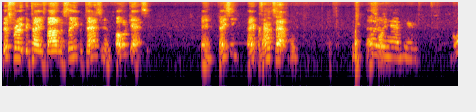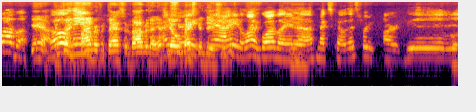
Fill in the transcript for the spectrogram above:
This fruit contains vitamin C, potassium, and folic acid. And Casey, hey, pronounce that one. That's what do what we have here? Guava. yeah, Oh, contains man. fiber, potassium, vitamin A. That's I the old sure Mexican ate- dish. Yeah, I ate a lot of guava in Yeah. uh, Mexico. Those fruit are good.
